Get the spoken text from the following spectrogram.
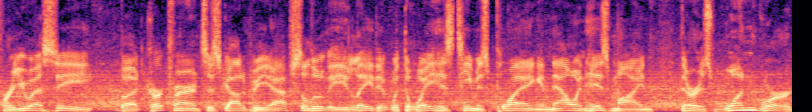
for USC. But Kirk Ferentz has got to be absolutely elated with the way his team is playing. And now in his mind, there is one word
